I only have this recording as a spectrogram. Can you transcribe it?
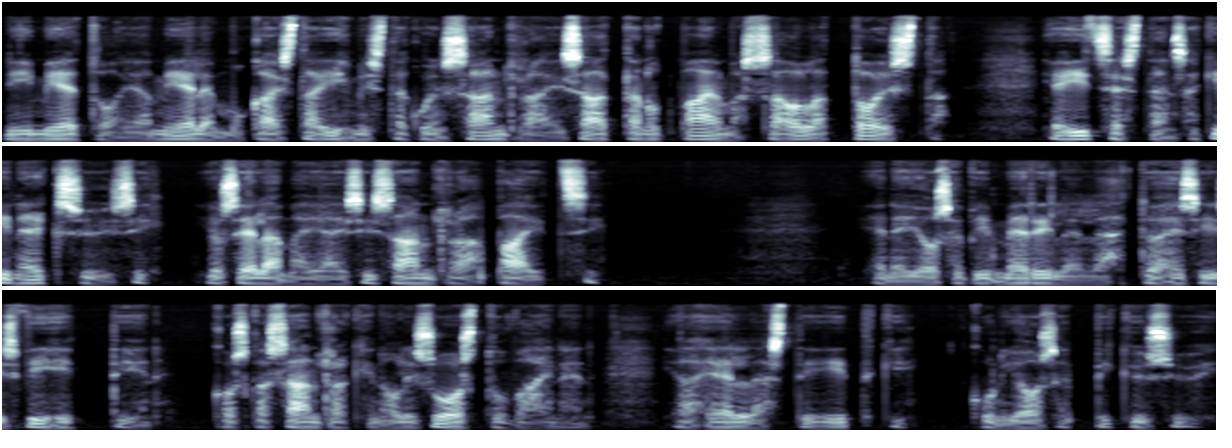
Niin mietoa ja mielenmukaista ihmistä kuin Sandra ei saattanut maailmassa olla toista, ja itsestänsäkin eksyisi, jos elämä jäisi Sandraa paitsi. Ennen Josepin merille lähtöä he siis vihittiin, koska Sandrakin oli suostuvainen ja hellästi itki, kun Joseppi kysyi.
